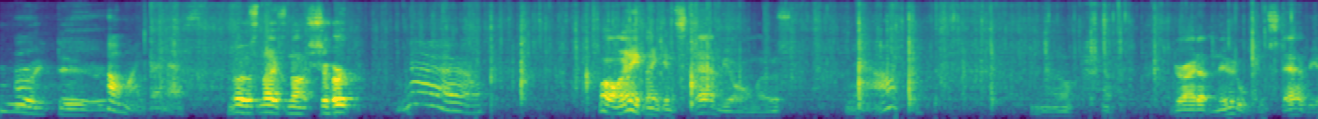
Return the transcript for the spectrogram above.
Mm-hmm. Right there. Oh my goodness. No, this knife's not sharp. No. Well, anything can stab you almost. Yeah. You know, dried up noodle can stab you.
